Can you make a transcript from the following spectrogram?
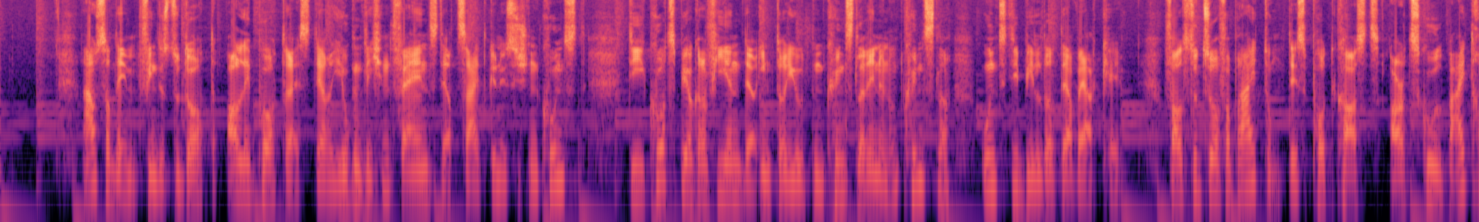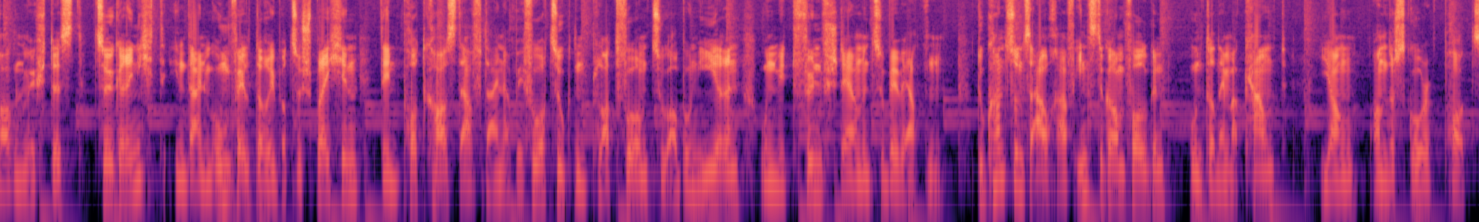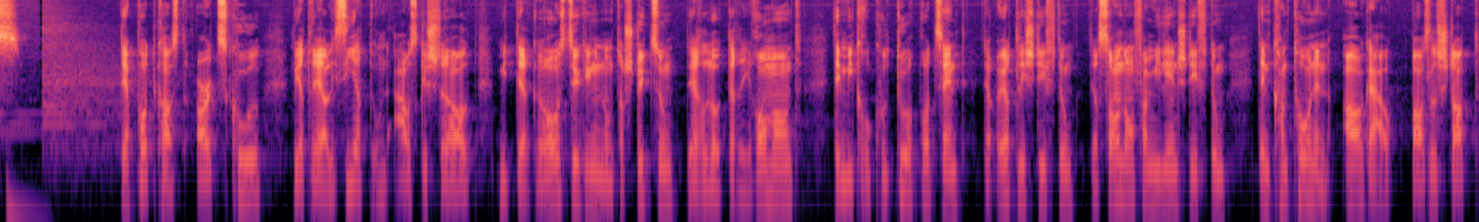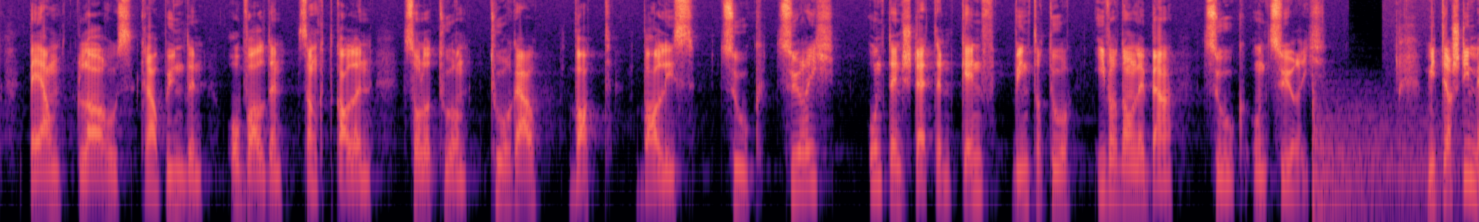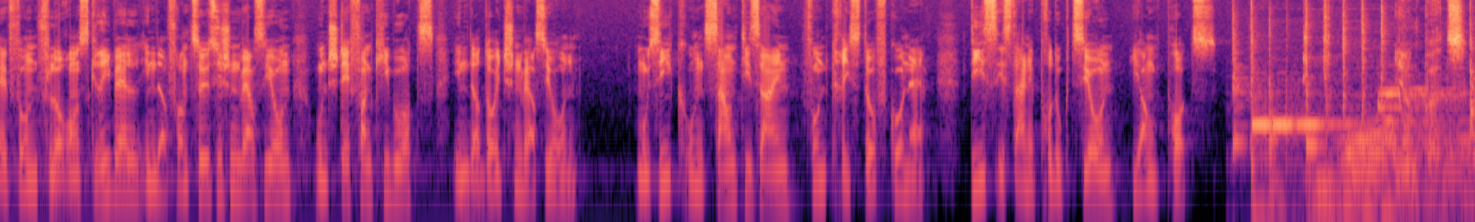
Außerdem findest du dort alle Porträts der jugendlichen Fans der zeitgenössischen Kunst, die Kurzbiografien der interviewten Künstlerinnen und Künstler und die Bilder der Werke. Falls du zur Verbreitung des Podcasts Art School beitragen möchtest, zögere nicht, in deinem Umfeld darüber zu sprechen, den Podcast auf deiner bevorzugten Plattform zu abonnieren und mit 5 Sternen zu bewerten. Du kannst uns auch auf Instagram folgen unter dem Account young underscore pods. Der Podcast Art School wird realisiert und ausgestrahlt mit der großzügigen Unterstützung der Lotterie Romande, dem Mikrokulturprozent, der Örtli Stiftung, der Sondern Familienstiftung, den Kantonen Aargau, Baselstadt, Bern, Glarus, Graubünden, Obwalden, St. Gallen, Solothurn, Thurgau, Watt, Wallis, Zug, Zürich und den Städten Genf, Winterthur, Yverdon-les-Bains, Zug und Zürich. Mit der Stimme von Florence Grivel in der französischen Version und Stefan Kiburz in der deutschen Version. Musik und Sounddesign von Christoph Gonnet. Dies ist eine Produktion Young Pots. Young Buds.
